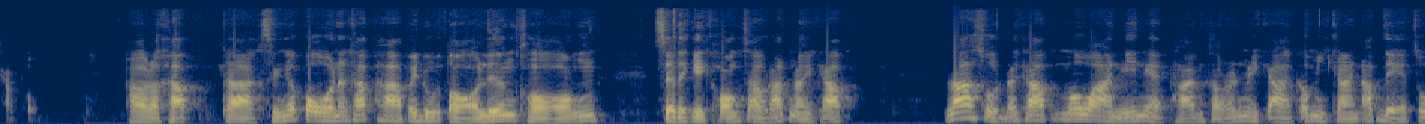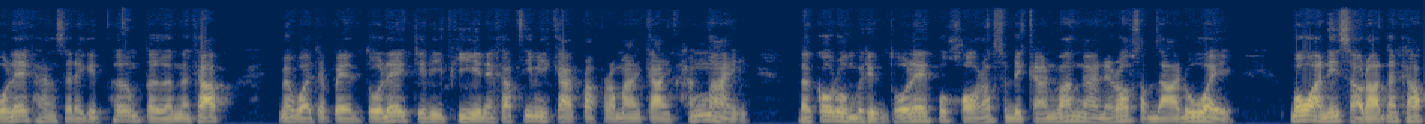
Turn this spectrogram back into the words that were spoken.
ครับผม เอาละครับ จากสิงคโปร์นะครับ พาไปดูต่อเรื่องของเศรษฐกิจของสหรัฐหน่อยครับ ล่าสุดนะครับ เมื่อวานนี้เนี่ยทางสหรัฐอเมริกาก็มีการอัปเดตตัวเลขทางเศรษฐกิจเพิ่มเติมนะครับไม่ว่าจะเป็นตัวเลข GDP นะครับที่มีการปรับประมาณการครั้งใหม่ แล้วก็รวมไปถึงตัวเลขผู้ขอรับสวัสดิการว่างงานในรอบสัปดาห์ด้วย เมื่อวานนี้สหรัฐนะครับ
